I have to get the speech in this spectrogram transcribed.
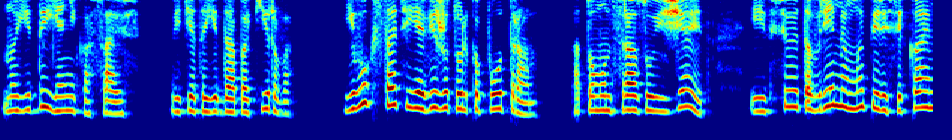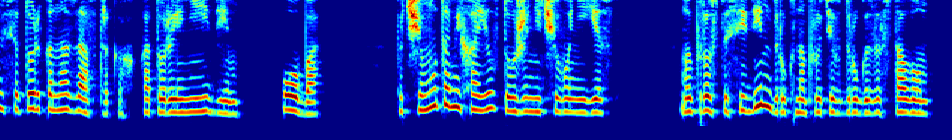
но еды я не касаюсь, ведь это еда Бакирова. Его, кстати, я вижу только по утрам, потом он сразу уезжает, и все это время мы пересекаемся только на завтраках, которые не едим. Оба. Почему-то Михаил тоже ничего не ест. Мы просто сидим друг напротив друга за столом,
